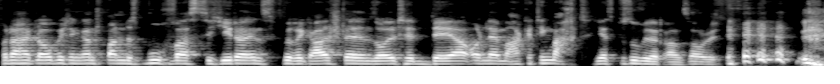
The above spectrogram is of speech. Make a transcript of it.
Von daher glaube ich ein ganz spannendes Buch, was sich jeder ins Regal stellen sollte, der Online-Marketing macht. Jetzt bist du wieder dran, sorry.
